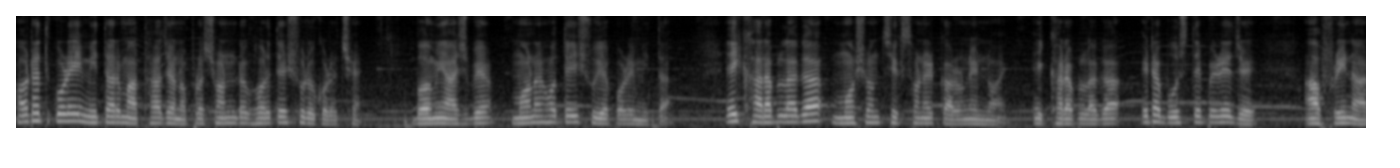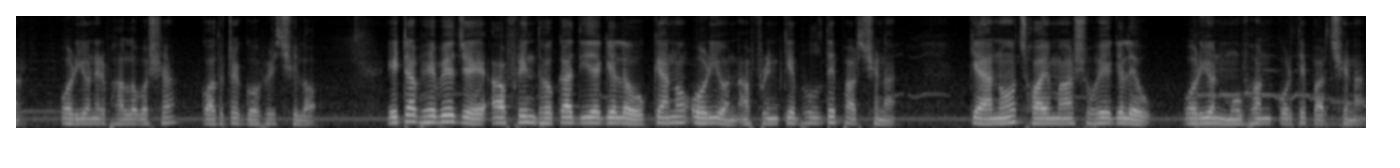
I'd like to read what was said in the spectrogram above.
হঠাৎ করেই মিতার মাথা যেন প্রচণ্ড ঘুরতে শুরু করেছে। বমি আসবে, মনে হতেই শুয়ে পড়ে মিতা। এই খারাপ লাগা মোশন সিকশনের কারণে নয়। এই খারাপ লাগা, এটা বুঝতে পেরে যে আফরিন আর ওরিয়নের ভালোবাসা কতটা গভীর ছিল। এটা ভেবে যে আফরিন ধোকা দিয়ে গেলেও কেন ওরিয়ন আফরিনকে ভুলতে পারছে না? কেন ছয় মাস হয়ে গেলেও ওরিয়ন মুভ অন করতে পারছে না?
